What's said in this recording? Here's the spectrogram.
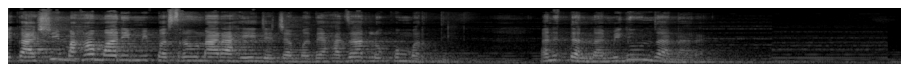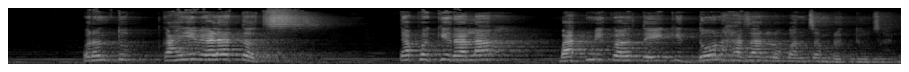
एक अशी महामारी मी पसरवणार आहे ज्याच्यामध्ये हजार लोक मरतील आणि त्यांना मी घेऊन जाणार आहे. परंतु काही वेळातच त्या फकीराला बातमी कळते की दोन हजार लोकांचा मृत्यू झाला.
